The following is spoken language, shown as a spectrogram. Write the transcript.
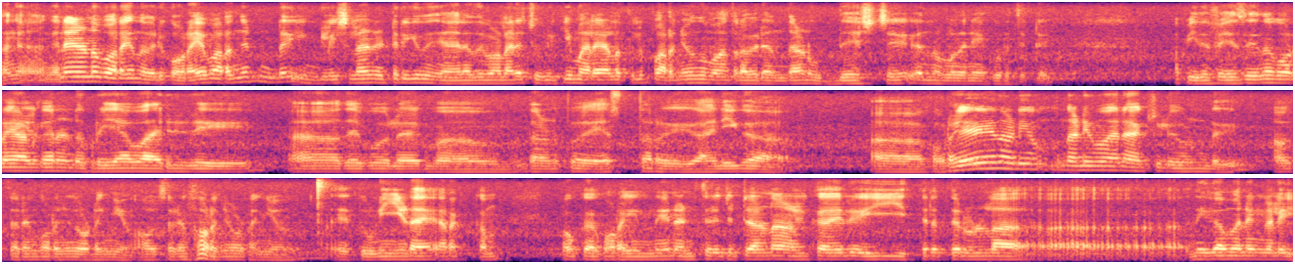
അങ്ങനെ അങ്ങനെയാണ് പറയുന്നത്. അവർ കുറേ പറഞ്ഞിട്ടുണ്ട്. ഇംഗ്ലീഷിലാണ് ഇട്ടിരിക്കുന്നത്. ഞാനത് വളരെ ചുരുക്കി മലയാളത്തിൽ പറഞ്ഞു എന്ന് മാത്രം അവരെന്താണ് ഉദ്ദേശിച്ചത് എന്നുള്ളതിനെ കുറിച്ചിട്ട് അപ്പോൾ ഇത് ഫേസ് ചെയ്യുന്ന കുറേ ആൾക്കാരുണ്ട്. പ്രിയ വാര്യര് അതേപോലെ എന്താണ് ഇപ്പോൾ എസ്തർ അനിക കുറേ നടി നടിമാർ ആക്ച്വലി ഉണ്ട്. അവസരം കുറഞ്ഞു തുടങ്ങിയോ? അവസരം കുറഞ്ഞു തുടങ്ങിയോ? തുണിയുടെ ഇറക്കം ഒക്കെ കുറയുന്നതിനനുസരിച്ചിട്ടാണ് ആൾക്കാർ ഈ ഇത്തരത്തിലുള്ള നിഗമനങ്ങളിൽ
